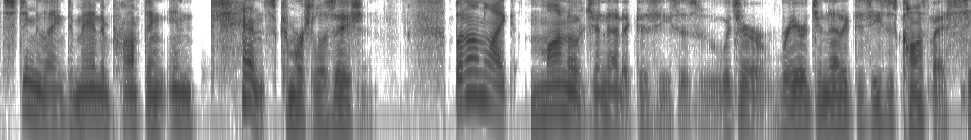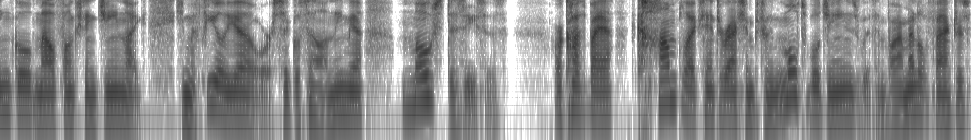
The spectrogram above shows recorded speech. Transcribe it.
stimulating demand and prompting intense commercialization. But unlike monogenetic diseases, which are rare genetic diseases caused by a single malfunctioning gene like hemophilia or sickle cell anemia, most diseases are caused by a complex interaction between multiple genes with environmental factors,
